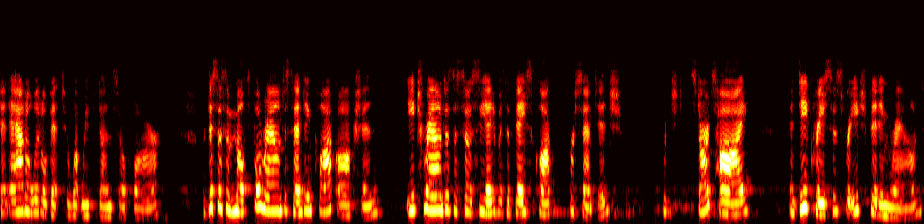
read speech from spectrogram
and add a little bit to what we've done so far. This is a multiple round ascending clock auction. Each round is associated with a base clock percentage, which starts high and decreases for each bidding round.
